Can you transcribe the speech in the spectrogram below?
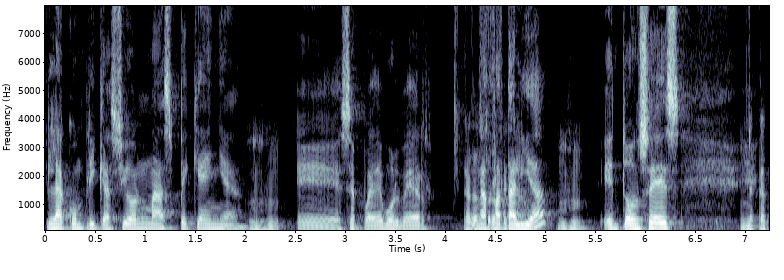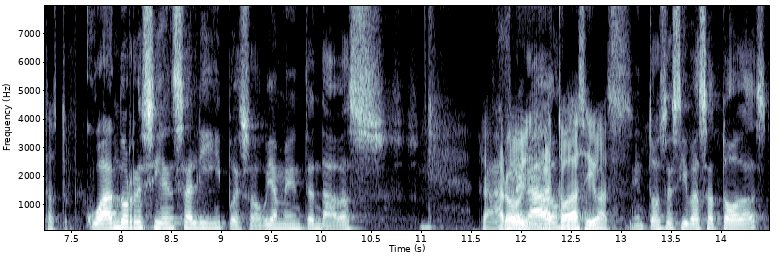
la complicación más pequeña eh, se puede volver una fatalidad. Entonces, Una catástrofe. cuando recién salí, pues obviamente andabas, Claro, Fregado. a todas ibas. entonces ibas a todas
